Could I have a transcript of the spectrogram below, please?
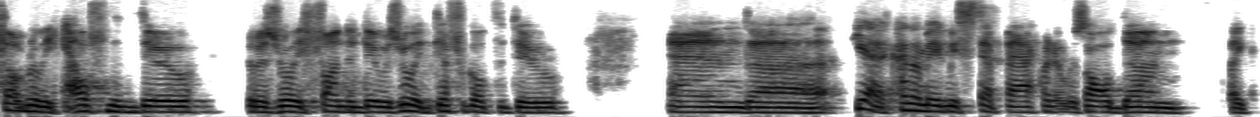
felt really healthy to do. It was really fun to do. It was really difficult to do. And uh, yeah, it kind of made me step back when it was all done, like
